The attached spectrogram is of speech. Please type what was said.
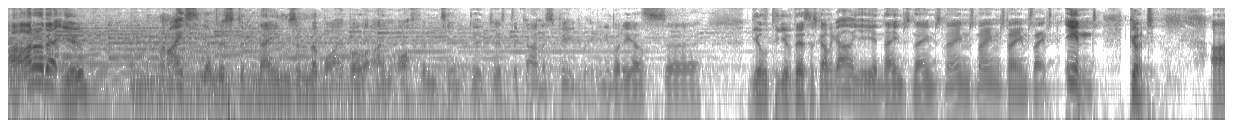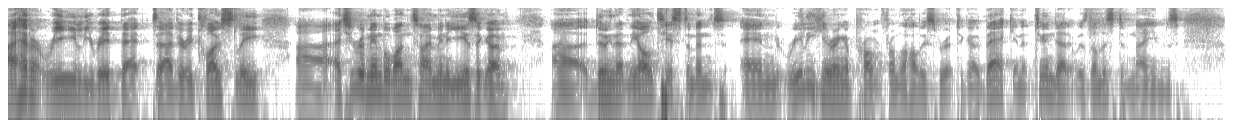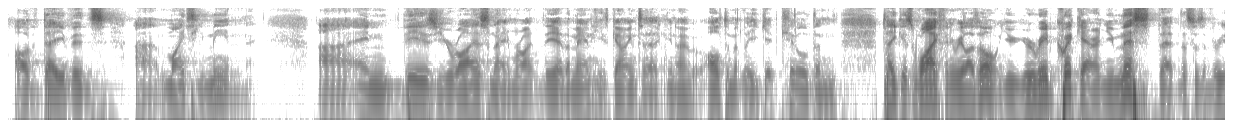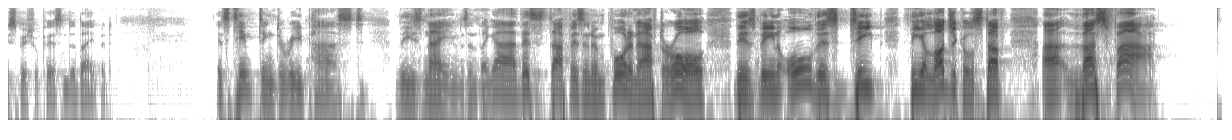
Uh, I don't know about you. When I see a list of names in the Bible, I'm often tempted just to kind of speed read. Anybody else uh, guilty of this? It's kind of like, oh, yeah, yeah, names, names, names, names, names, names. End. Good. Uh, I haven't really read that uh, very closely. Uh, actually, remember one time many years ago uh, doing that in the Old Testament and really hearing a prompt from the Holy Spirit to go back, and it turned out it was the list of names of David's uh, mighty men. Uh, and there's Uriah's name right there, the man he's going to, you know, ultimately get killed and take his wife. And he realized, oh, you, you read quick, Aaron, you missed that. This was a very special person to David. It's tempting to read past these names and think, ah, this stuff isn't important after all. There's been all this deep theological stuff uh, thus far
